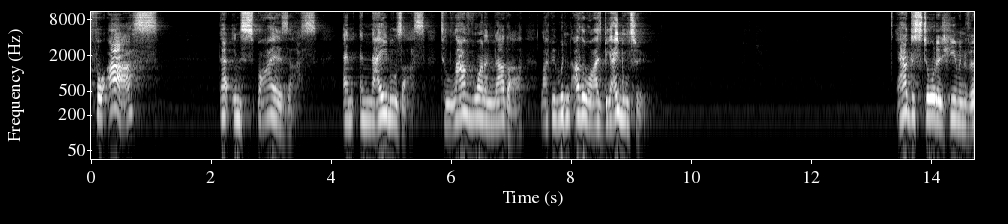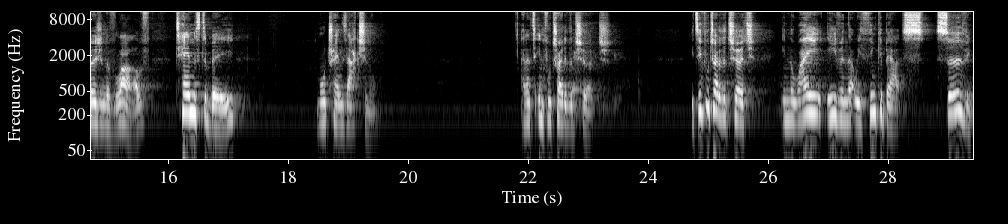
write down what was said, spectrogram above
for us that inspires us and enables us to love one another like we wouldn't otherwise be able to. Our distorted human version of love tends to be more transactional. And it's infiltrated the church. It's infiltrated the church in the way, even that we think about serving.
